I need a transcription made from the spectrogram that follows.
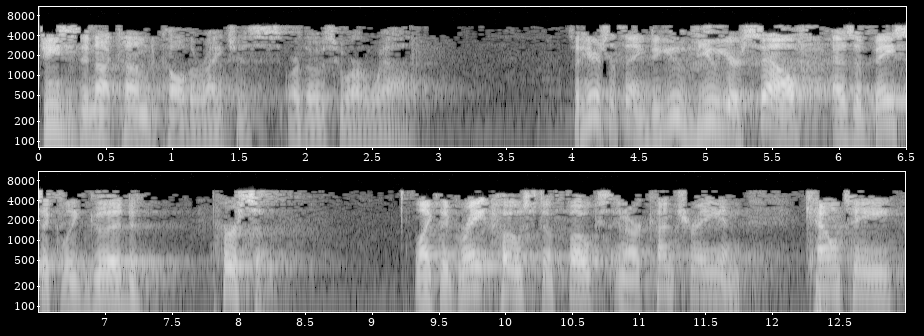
Jesus did not come to call the righteous or those who are well. So here's the thing do you view yourself as a basically good person? Like the great host of folks in our country and county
